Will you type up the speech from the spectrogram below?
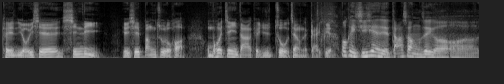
可以有一些心力，有一些帮助的话。我们会建议大家可以去做这样的改变。OK，其实现在也搭上这个呃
